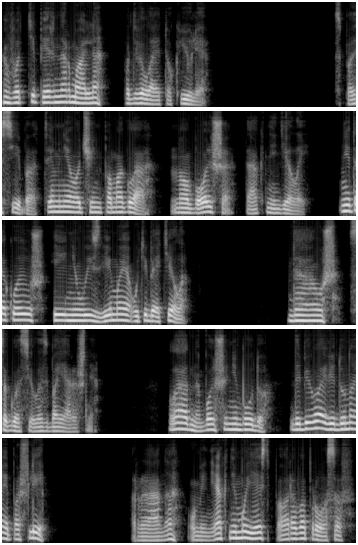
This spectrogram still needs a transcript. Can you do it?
«Вот теперь нормально», – подвела итог Юлия. «Спасибо, ты мне очень помогла, но больше так не делай. Не такое уж и неуязвимое у тебя тело». «Да уж», – согласилась боярышня. «Ладно, больше не буду. Добивай ведуна и пошли». «Рано. У меня к нему есть пара вопросов.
